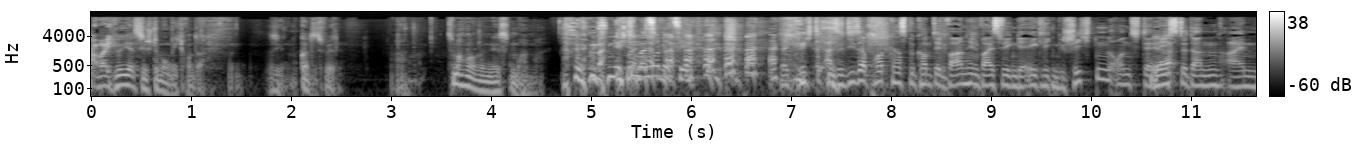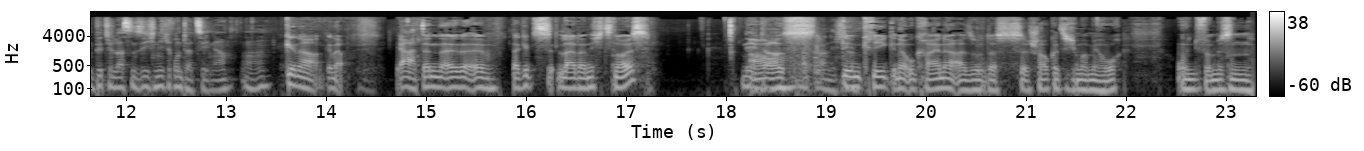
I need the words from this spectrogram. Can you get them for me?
Aber ich will jetzt die Stimmung nicht runter. Um Gottes Willen. Ja. Das machen wir beim nächsten Mal mal. Beim nächsten Mal also dieser Podcast bekommt den Warnhinweis wegen der ekligen Geschichten und der Ja. nächste dann ein Bitte lassen Sie sich nicht runterziehen. Ja. Mhm. Genau, genau. Ja, dann äh, äh, da gibt's leider nichts Neues. Nee, aus nicht. dem Ne? Krieg in der Ukraine. Also das schaukelt sich immer mehr hoch. Und wir müssen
